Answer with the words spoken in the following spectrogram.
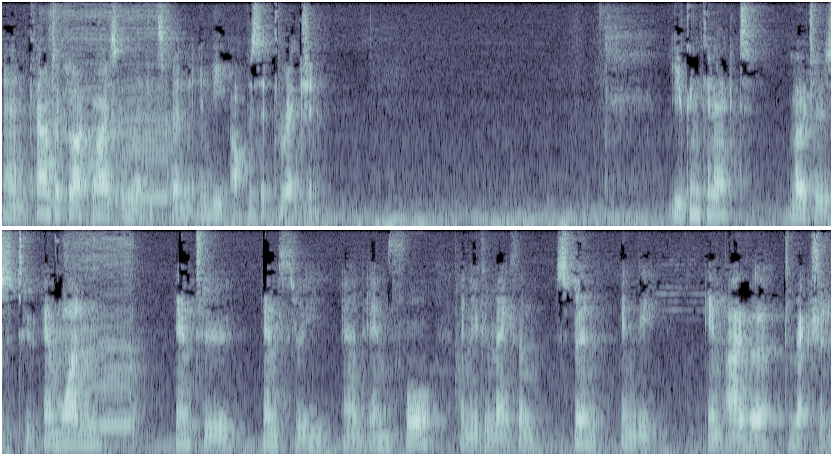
and counterclockwise will make it spin in the opposite direction. You can connect motors to M1, M2, M3 and M4 and you can make them spin in the in either direction.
